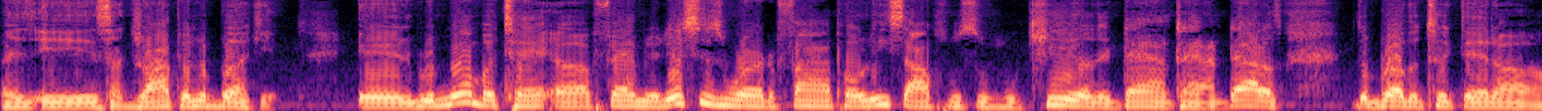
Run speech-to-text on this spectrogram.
is, is a drop in the bucket. And remember, uh, family, this is where the five police officers were killed in downtown Dallas. The brother took that uh,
